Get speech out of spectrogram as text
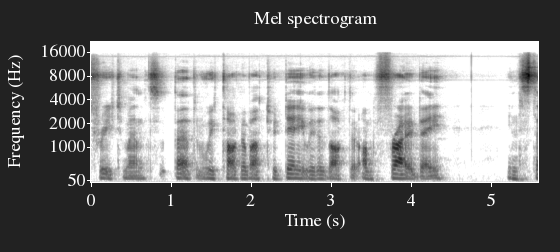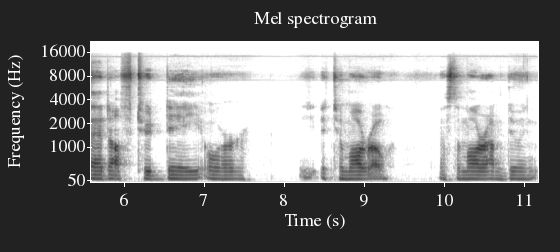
treatment that we talk about today with the doctor on Friday, instead of today or tomorrow because tomorrow I'm doing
